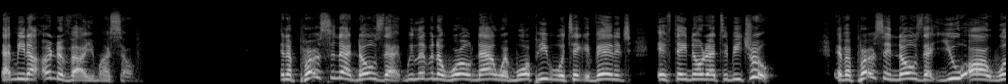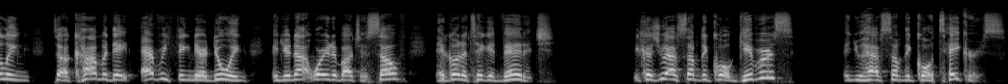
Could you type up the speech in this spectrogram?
That means I undervalue myself. And a person that knows that, we live in a world now where more people will take advantage if they know that to be true. If a person knows that you are willing to accommodate everything they're doing and you're not worried about yourself, they're going to take advantage. Because you have something called givers and you have something called takers.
